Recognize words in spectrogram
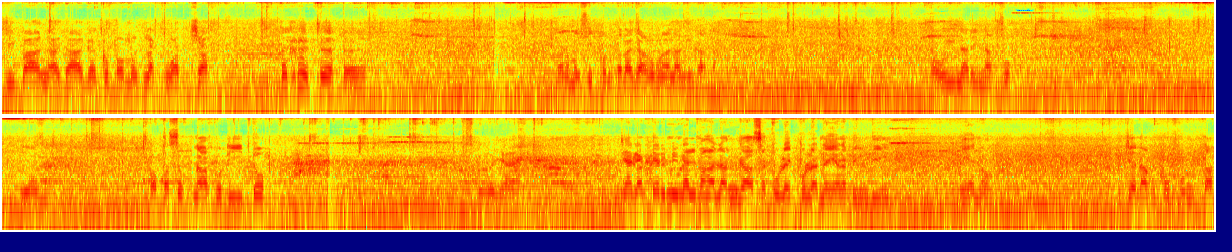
Di ba ang aga-aga ko pa maglakwat siya? Para may sipon talaga ako mga langga. Pauwi na rin ako. Yan. Papasok na ako dito. Oh, yan. Diyan ang terminal mga langga sa kulay pula na yan na building. Ayan oh. Diyan ako pupunta.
